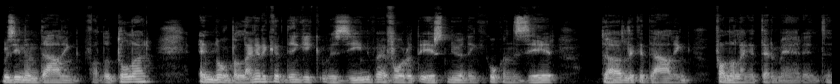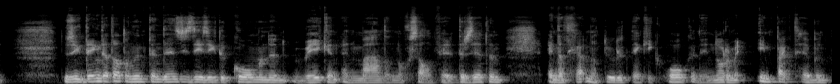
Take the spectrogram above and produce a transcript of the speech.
We zien een daling van de dollar. En nog belangrijker, denk ik, we zien wij voor het eerst nu denk ik ook een zeer duidelijke daling van de lange termijnrente. Dus ik denk dat dat nog een tendens is die zich de komende weken en maanden nog zal verder zetten. En dat gaat natuurlijk, denk ik, ook een enorme impact hebben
